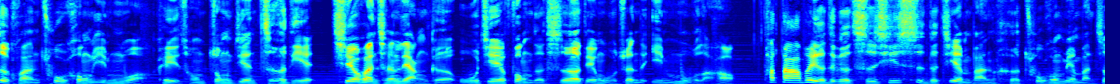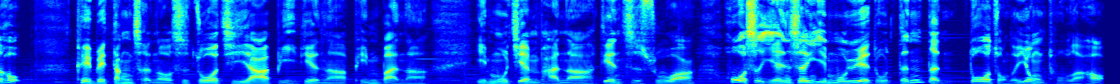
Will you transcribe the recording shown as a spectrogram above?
这款触控萤幕啊，可以从中间折叠切换成两个无接缝的十二点五寸的萤幕了哈。它搭配了这个磁吸式的键盘和触控面板之后，可以被当成哦是桌机啊、笔电啊、平板啊、萤幕键盘啊、电子书啊，或是延伸萤幕阅读等等多种的用途了哈。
